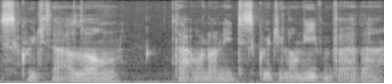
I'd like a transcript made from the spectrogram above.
squidge that along, that one I'll need to squidge along even further.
